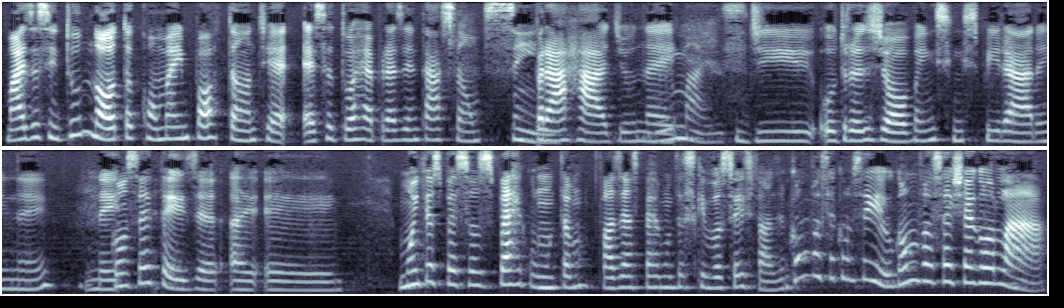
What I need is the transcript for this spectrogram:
Mas assim, tu nota como é importante é- essa tua representação para a rádio, né? Demais. De outras jovens se inspirarem, né? Ne- Com certeza. é, é, muitas pessoas perguntam, fazem as perguntas que vocês fazem. Como você conseguiu? Como você chegou lá?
